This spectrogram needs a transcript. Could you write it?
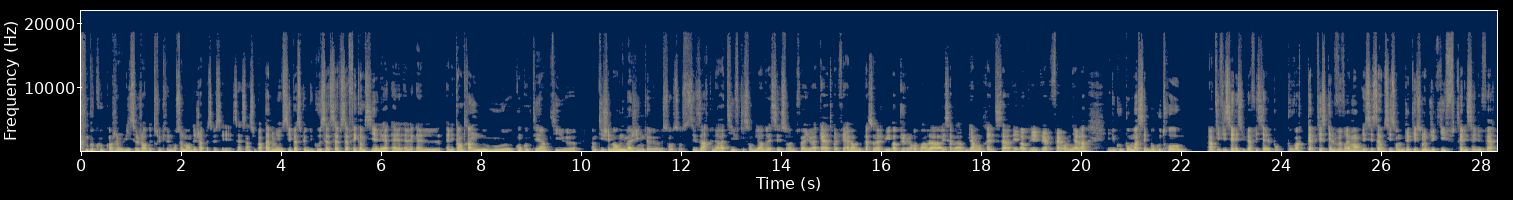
beaucoup quand je lis ce genre de truc non seulement déjà parce que c'est c'est insupportable mais aussi parce que du coup ça ça, ça fait comme si elle, elle elle elle elle était en train de nous euh, concocter un petit euh, un petit schéma. On imagine que son, son- ces arcs narratifs qui sont bien dressés sur une feuille A4 elle fait alors le personnage lui hop je vais le revoir là et ça va bien montrer ça et hop et je vais faire revenir là. Et du coup pour moi c'est beaucoup trop artificielle et superficielle pour pouvoir capter ce qu'elle veut vraiment. Et c'est ça aussi son objectif. Son objectif, ce qu'elle essaye de faire,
